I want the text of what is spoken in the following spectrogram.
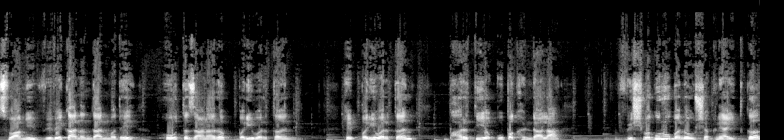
स्वामी विवेकानंदांमध्ये होत जाणारं परिवर्तन. हे परिवर्तन भारतीय उपखंडाला विश्वगुरु बनवू शकण्या इतकं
